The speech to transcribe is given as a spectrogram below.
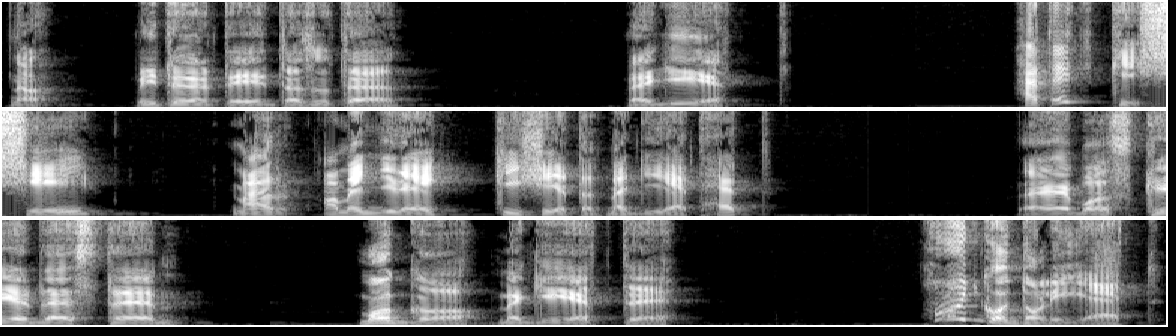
Na, mi történt azután? Megijedt? Hát egy kissé. Már amennyire egy kísértet megijedhet. Nem azt kérdeztem. Maga megijedte. Hogy gondol ilyet?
